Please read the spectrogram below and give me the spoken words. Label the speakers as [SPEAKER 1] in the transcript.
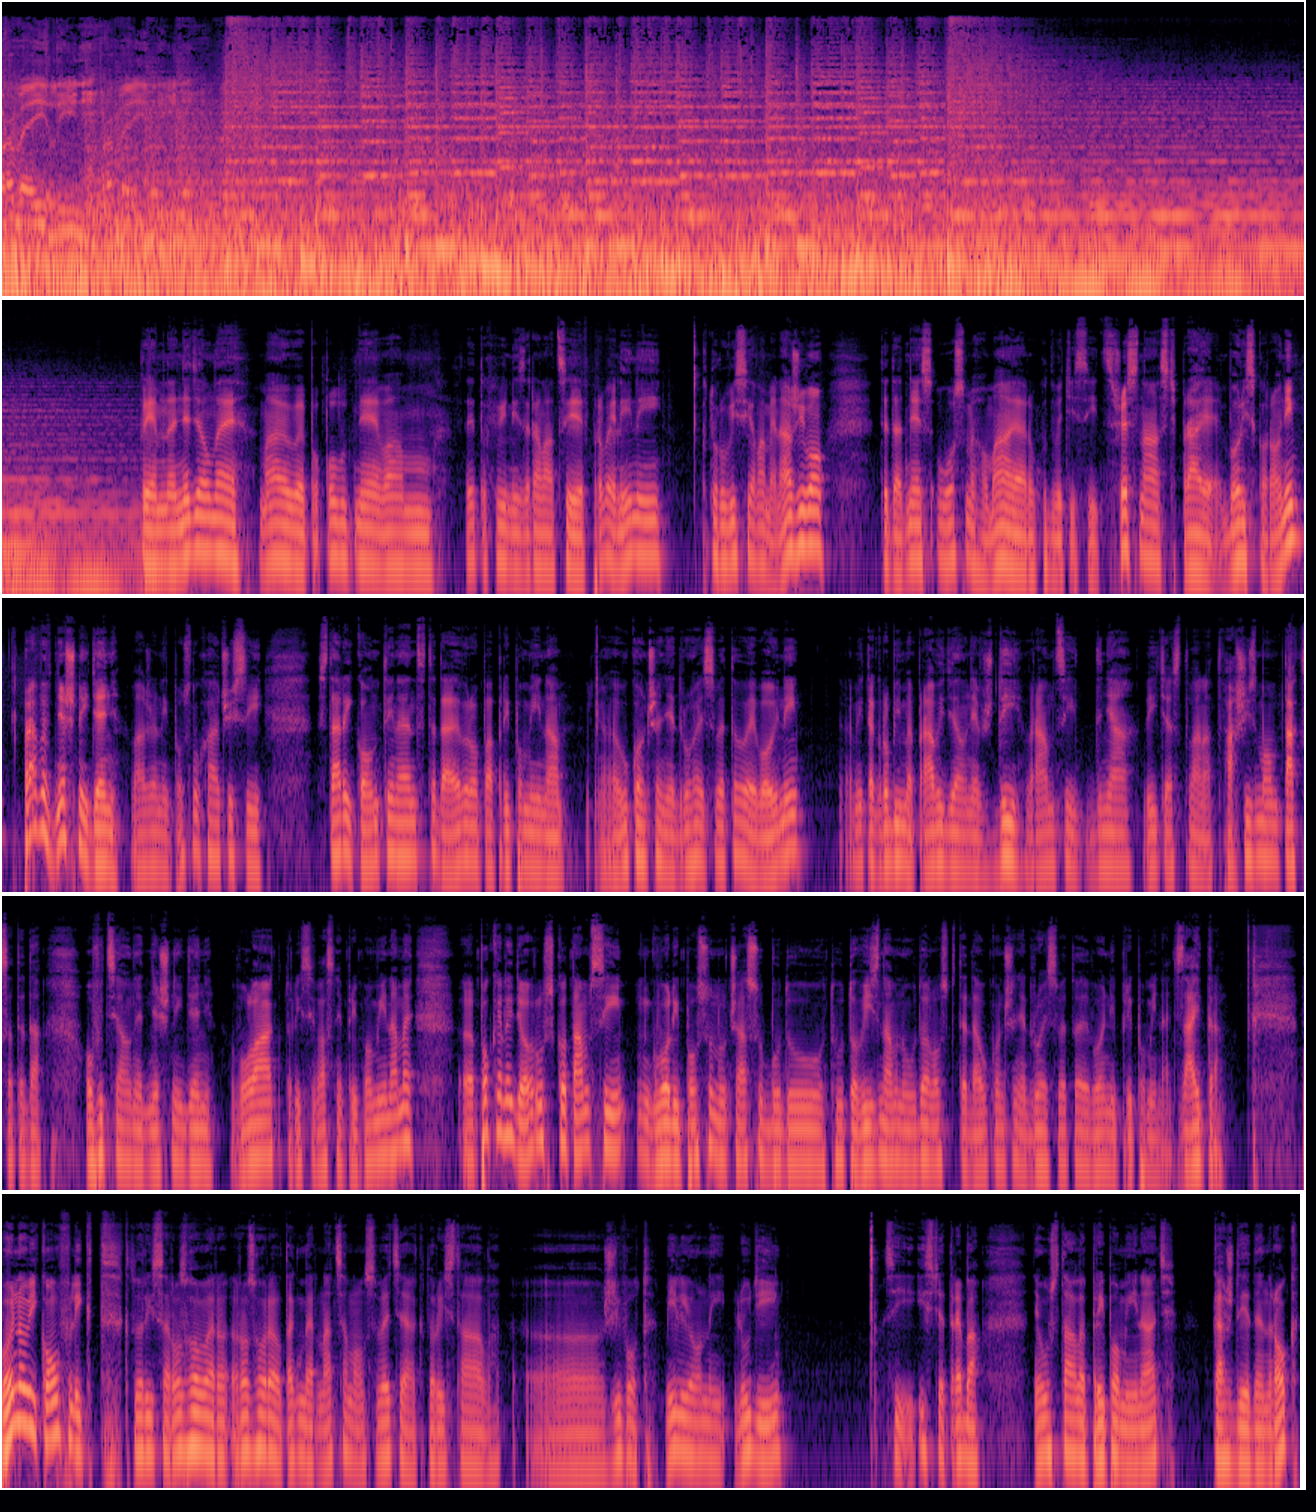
[SPEAKER 1] prvej línii. Prvej línii.
[SPEAKER 2] Príjemné nedelné májové popoludne vám v tejto chvíli z relácie v prvej línii, ktorú vysielame naživo teda dnes 8. mája roku 2016 praje Boris Koroni. Práve v dnešný deň, vážení poslucháči, si starý kontinent, teda Európa, pripomína e, ukončenie druhej svetovej vojny. My tak robíme pravidelne vždy v rámci Dňa víťazstva nad fašizmom. Tak sa teda oficiálne dnešný deň volá, ktorý si vlastne pripomíname. E, pokiaľ ide o Rusko, tam si kvôli posunu času budú túto významnú udalosť, teda ukončenie druhej svetovej vojny, pripomínať zajtra. Vojnový konflikt, ktorý sa rozhover, rozhorel takmer na celom svete a ktorý stál e, život milióny ľudí, si iste treba neustále pripomínať každý jeden rok. E,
